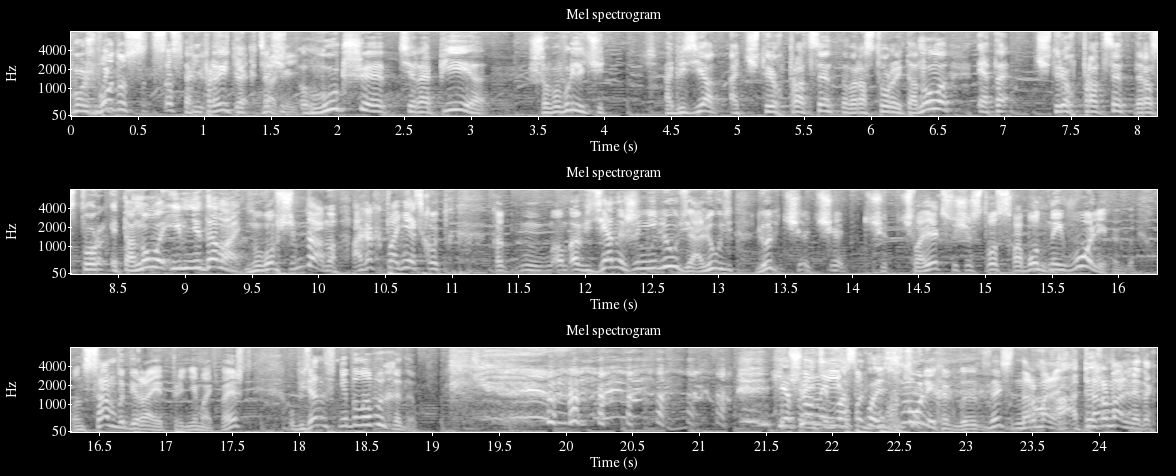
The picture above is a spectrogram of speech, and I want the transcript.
может воду быть- со, со Так, спиртом. пройдите, значит, лучшая терапия, чтобы вылечить обезьян от 4% раствора этанола, это 4% раствор этанола им не давать. Ну, в общем, да, но а как понять, вот, как, обезьяны же не люди, а люди, люди ч- ч- ч- человек существо свободной воли, как бы. Он сам выбирает принимать, понимаешь? У обезьянов не было выхода. Я Ученые их подбухнули, как бы, знаете, нормально, А, есть- нормально так.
